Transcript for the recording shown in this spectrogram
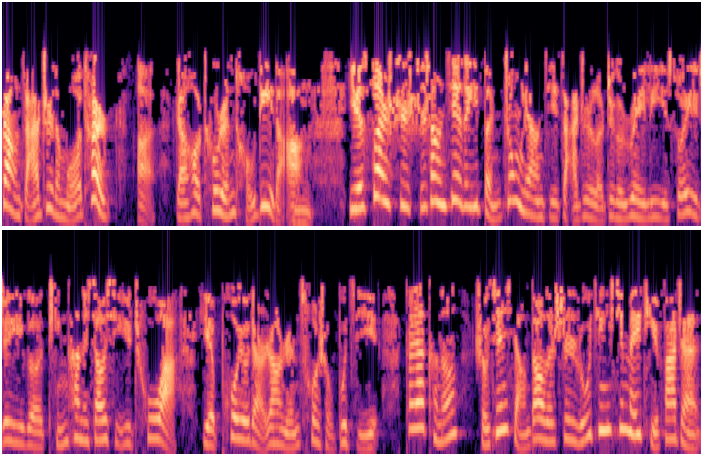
尚杂志的模特儿啊，然后出人头地的啊，嗯也算是时尚界的一本重量级杂志了。这个瑞丽，所以这一个停刊的消息一出啊，也颇有点让人措手手不及。大家可能首先想到的是，如今新媒体发展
